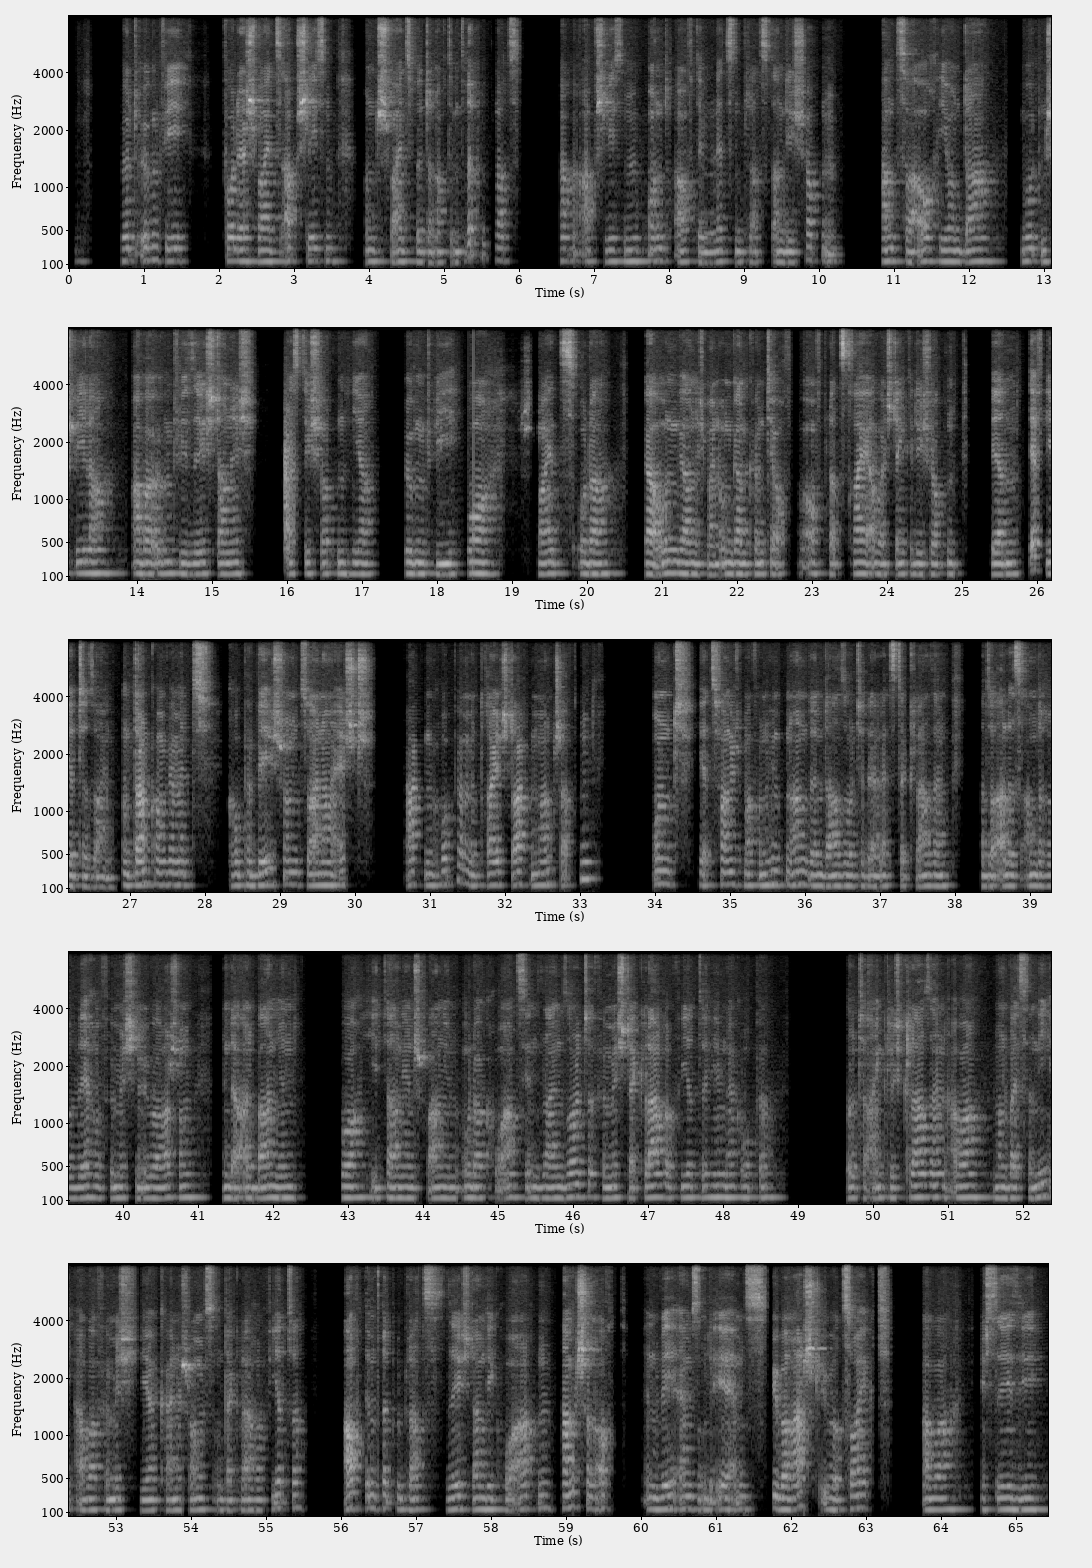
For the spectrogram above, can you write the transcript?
wird irgendwie vor der Schweiz abschließen und Schweiz wird dann auf dem dritten Platz äh, abschließen und auf dem letzten Platz dann die Schotten. Haben zwar auch hier und da guten Spieler, aber irgendwie sehe ich da nicht, dass die Schotten hier irgendwie vor Schweiz oder ja, Ungarn. Ich meine, Ungarn könnte ja auch auf Platz 3, aber ich denke, die Schotten werden der vierte sein. Und dann kommen wir mit Gruppe B schon zu einer echt starken Gruppe mit drei starken Mannschaften. Und jetzt fange ich mal von hinten an, denn da sollte der letzte klar sein. Also alles andere wäre für mich eine Überraschung, in der Albanien vor Italien, Spanien oder Kroatien sein sollte. Für mich der klare vierte hier in der Gruppe. Sollte eigentlich klar sein, aber man weiß ja nie. Aber für mich hier keine Chance und der klare Vierte. Auf dem dritten Platz sehe ich dann die Kroaten. Haben schon oft in WMs und EMs überrascht, überzeugt. Aber ich sehe sie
